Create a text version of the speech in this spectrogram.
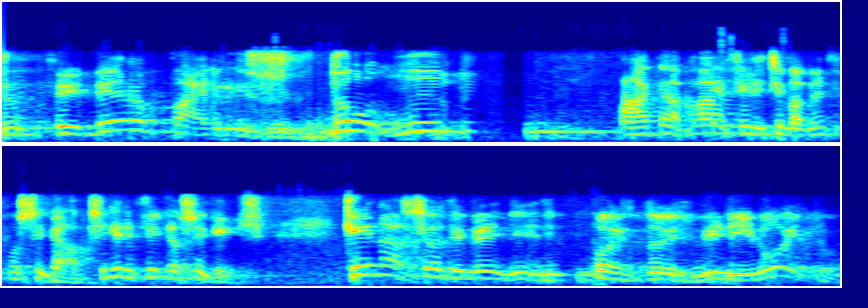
o primeiro país do mundo a acabar definitivamente com o cigarro. Significa o seguinte: quem nasceu de, de, depois de 2008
